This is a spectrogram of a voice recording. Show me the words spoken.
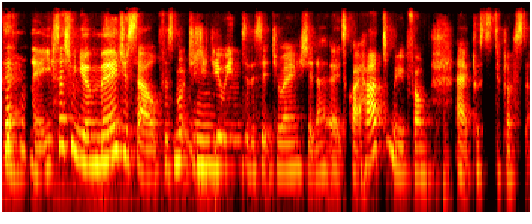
Definitely, especially when you immerse yourself as much as you do mm. into the situation, uh, it's quite hard to move from uh, cluster to cluster.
